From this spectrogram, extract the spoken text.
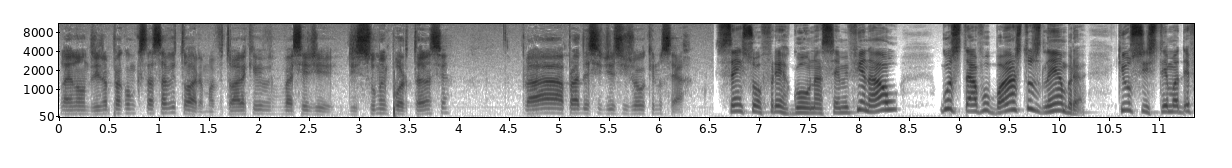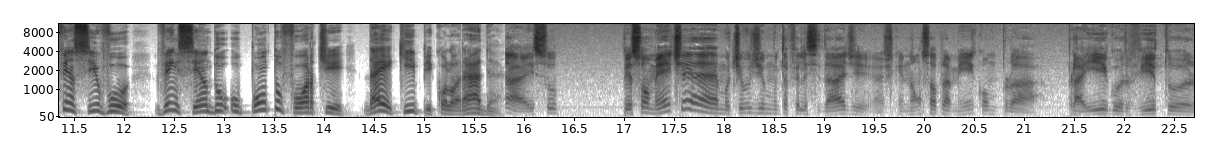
lá em Londrina para conquistar essa vitória. Uma vitória que vai ser de, de suma importância para decidir esse jogo aqui no Serra. Sem sofrer gol na semifinal, Gustavo Bastos lembra que o sistema defensivo vem sendo o ponto forte da equipe colorada. Ah, isso pessoalmente é motivo de muita felicidade, acho que não só para mim, como para Igor, Vitor,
